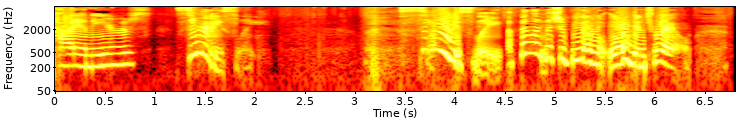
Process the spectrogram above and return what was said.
Pioneers? Seriously. Seriously. I feel like they should be on the Oregon Trail.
